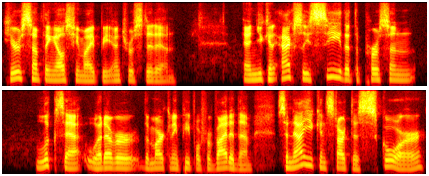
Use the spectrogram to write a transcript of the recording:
Here's something else you might be interested in. And you can actually see that the person looks at whatever the marketing people provided them. So now you can start to score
